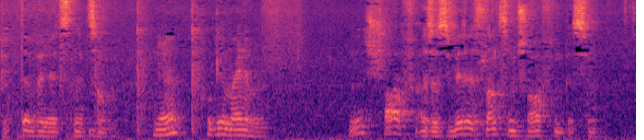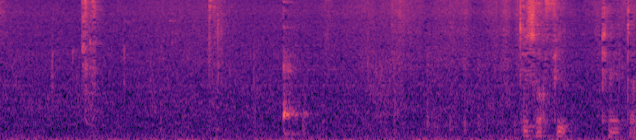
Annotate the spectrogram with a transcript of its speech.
bitter will ich jetzt nicht sagen. Ne? Probier meine mal. Das ist scharf. Also es wird jetzt langsam scharf ein bisschen. Ist auch viel kälter.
